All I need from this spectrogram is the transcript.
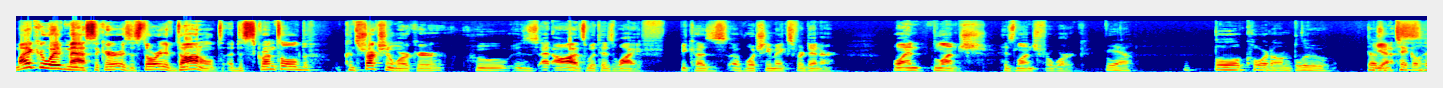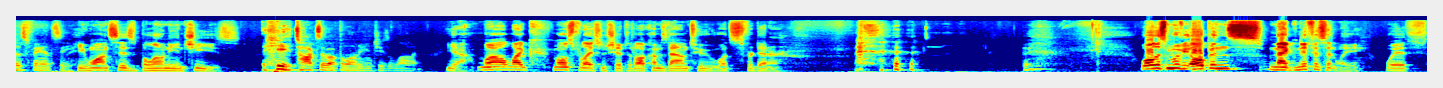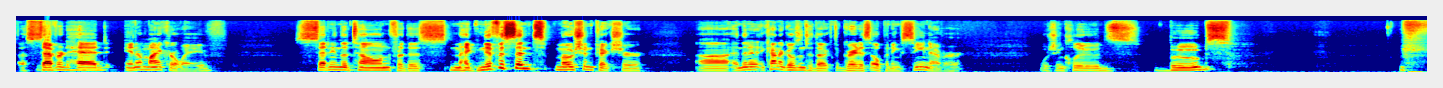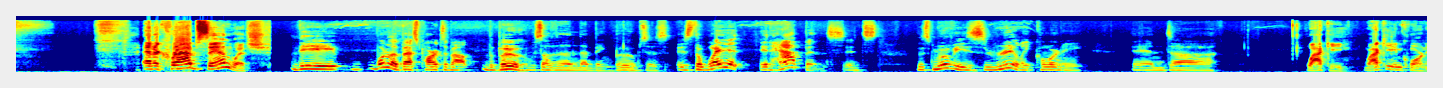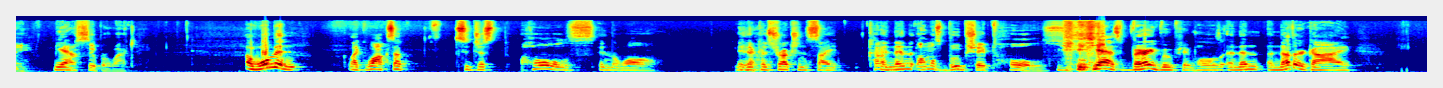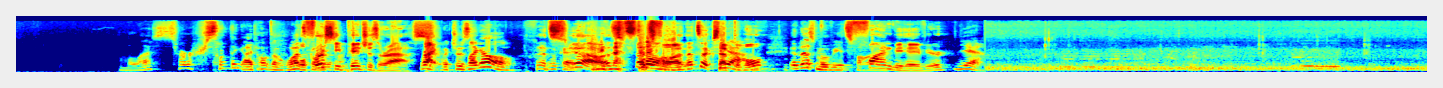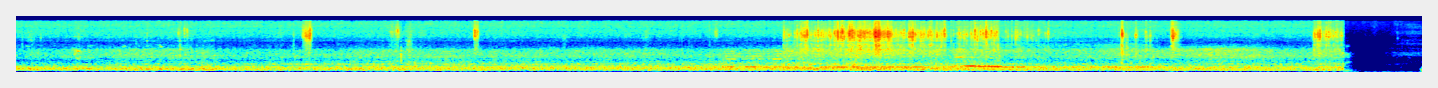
Microwave Massacre is a story of Donald, a disgruntled construction worker who is at odds with his wife because of what she makes for dinner. Well, and lunch, his lunch for work. Yeah. Bull cordon bleu doesn't Yes. tickle his fancy. He wants his bologna and cheese. He talks about bologna and cheese a lot. Yeah, well, like most relationships, it all comes down to what's for dinner. well, this movie opens magnificently with a severed head in a microwave, setting the tone for this magnificent motion picture. Uh, and then it kind of goes into the, the greatest opening scene ever, which includes boobs and a crab sandwich. The one of the best parts about the boobs, other than them being boobs, is is the way it, it happens. It's this movie's really corny, and uh, Wacky. Wacky and corny. yeah, Super wacky. A woman like walks up to just holes in the wall in Yeah. a construction site, Kind of and then almost boob shaped holes. yes, very boob shaped holes, and then another guy molests her or something. I don't know what's well, first he on. pinches her ass. Right, which was like, oh, That's- okay. yeah, that's- that's fun. That's acceptable. yeah. In this movie, it's fine. Fine behavior. Yeah.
